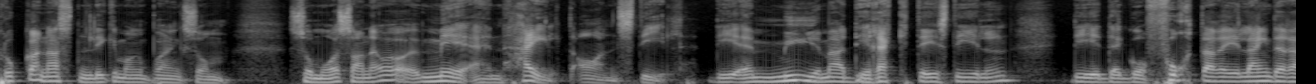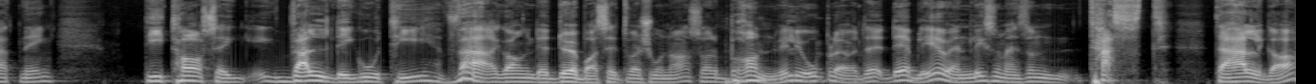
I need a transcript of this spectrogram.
plukka nesten like mange poeng som, som Åsane, og med en helt annen stil. De er mye mer direkte i stilen. De, det går fortere i lengderetning. De tar seg veldig god tid hver gang det er dødballsituasjoner. Så Brann vil jo oppleve det. Det blir jo en, liksom en sånn test til helga.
